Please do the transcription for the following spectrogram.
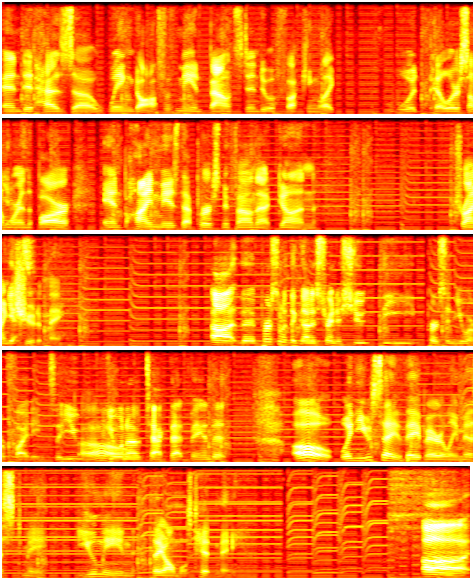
and it has uh, winged off of me and bounced into a fucking like wood pillar somewhere Yes. in the bar. And behind me is that person who found that gun, trying Yes. to shoot at me. Uh, the person with the gun is trying to shoot the person you are fighting. So you, Oh. you want to attack that bandit? Oh, when you say they barely missed me, you mean they almost hit me. Uh,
